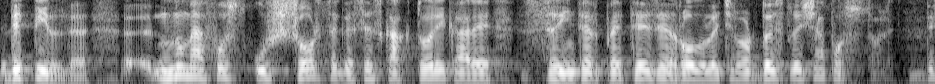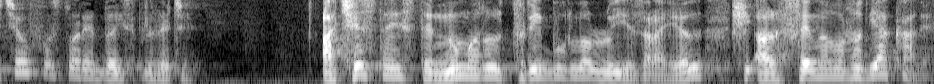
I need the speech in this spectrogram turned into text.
De pildă, nu mi-a fost ușor să găsesc actorii care să interpreteze rolurile celor 12 apostoli. De ce au fost oare 12? Acesta este numărul triburilor lui Israel și al semnelor zodiacale.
